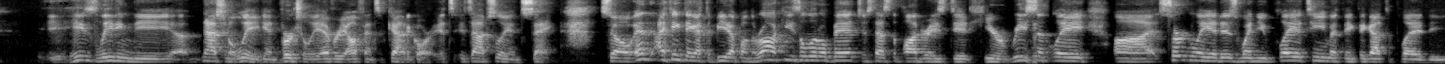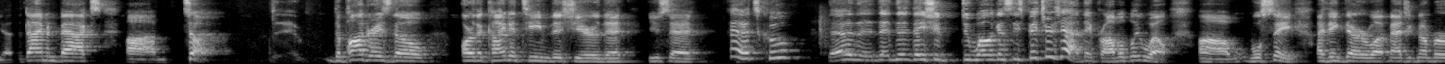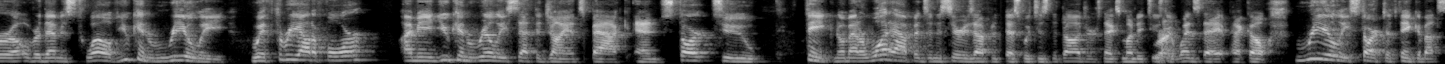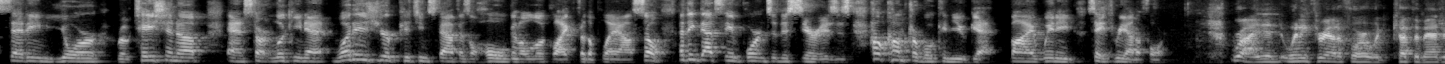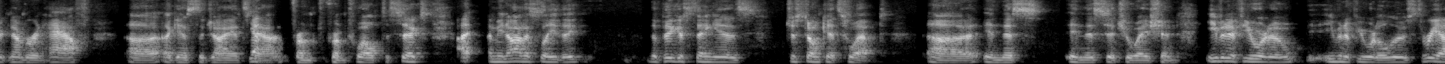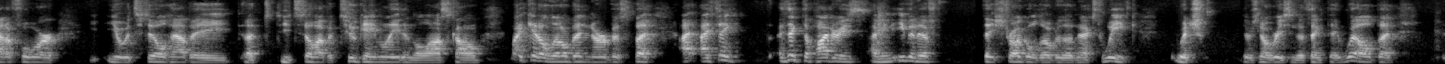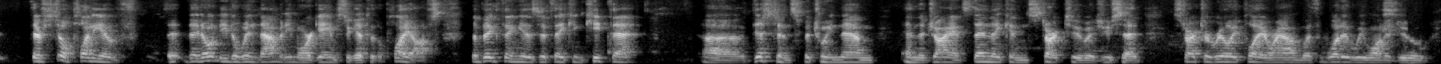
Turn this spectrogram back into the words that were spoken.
he's leading the uh, National League in virtually every offensive category. It's it's absolutely insane. So, and I think they got to beat up on the Rockies a little bit, just as the Padres did here recently. Uh, certainly, it is when you play a team. I think they got to play the uh, the Diamondbacks. Um, so, the Padres though are the kind of team this year that you say, "Hey, it's cool uh, they, they, should do well against these pitchers. Yeah, they probably will. Uh, we'll see. I think their what magic number over them is 12. You can really, with three out of four, I mean, you can really set the Giants back and start to think no matter what happens in the series after this, which is the Dodgers next Monday, Tuesday, right. Wednesday at Petco, really start to think about setting your rotation up and start looking at what is your pitching staff as a whole going to look like for the playoffs. So I think that's the importance of this series is how comfortable can you get by winning, say, three out of four? Right. And winning three out of four would cut the magic number in half. Uh, against the Giants yep. down from from 12 to 6. I, I mean, honestly, the the biggest thing is just don't get swept uh, in this in this situation. Even if you were to even if you were to lose three out of four, you would still have a, a you'd still have a two game lead in the loss column. Might get a little bit nervous, but I, I think I think the Padres. I mean, even if they struggled over the next week, which there's no reason to think they will, but there's still plenty of they don't need to win that many more games to get to the playoffs. The big thing is if they can keep that uh, distance between them and the Giants, then they can start to, as you said, start to really play around with what do we want to do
